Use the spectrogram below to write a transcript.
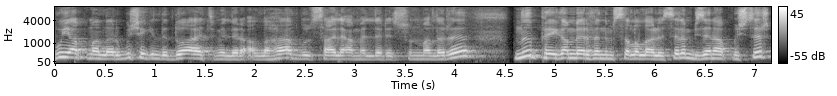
bu yapmaları, bu şekilde dua etmeleri Allah'a, bu salih amelleri sunmalarını Peygamber Efendimiz sallallahu aleyhi ve sellem bize ne yapmıştır?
